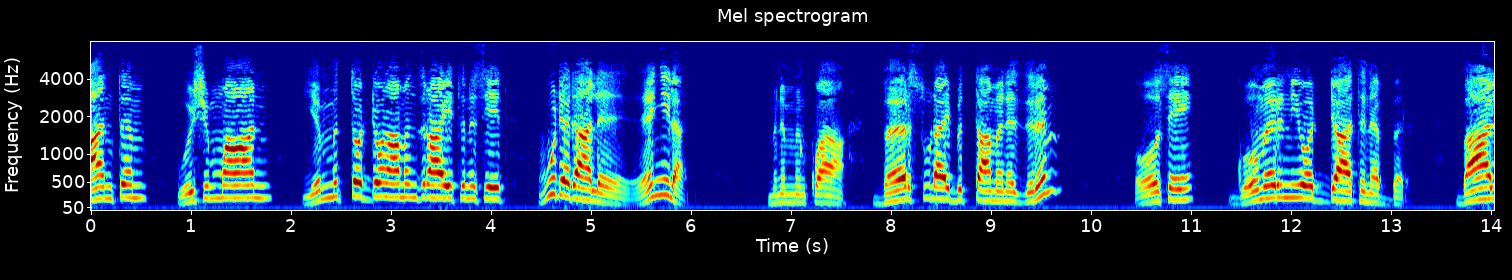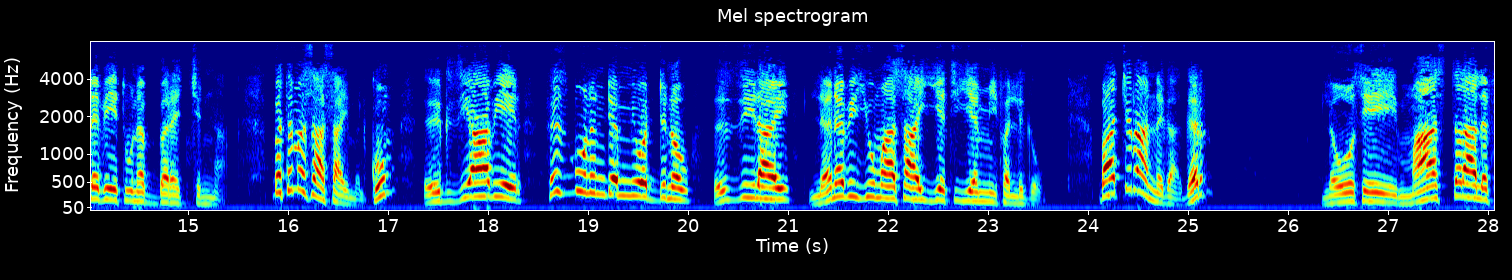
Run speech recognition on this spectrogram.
አንተም ውሽማዋን የምትወደውን አመንዝራይትን ሴት ውደድ አለኝ ይላል። ምንም እንኳ በእርሱ ላይ ብታመነዝርም ሆሴ ጎመርን ይወዳት ነበር ባለቤቱ ነበረችና። በተመሳሳይ መልኩም እግዚአብሔር ሕዝቡን እንደሚወድ ነው እዚህ ላይ ለነቢዩ ማሳየት የሚፈልገው። በአጭር አነጋገር ለሆሴ ማስተላለፍ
